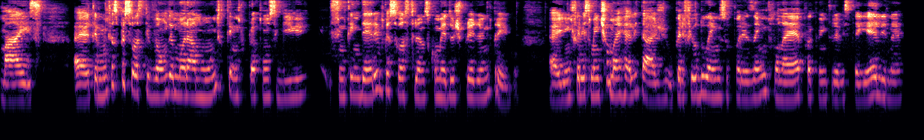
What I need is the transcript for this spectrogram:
Mas é, tem muitas pessoas que vão demorar muito tempo para conseguir se entenderem pessoas trans com medo de perder o emprego. É, infelizmente é uma realidade. O perfil do Enzo, por exemplo, na época que eu entrevistei ele, né,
